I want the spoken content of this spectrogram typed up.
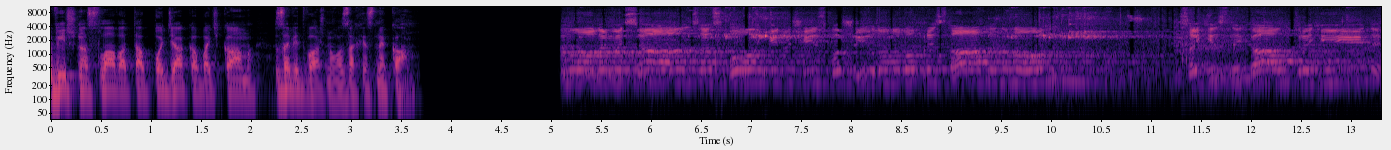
Вічна слава та подяка батькам за відважного захисника. Молимося за спокій душі спожило новоприставленого захисника України,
